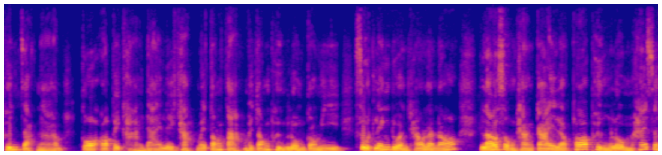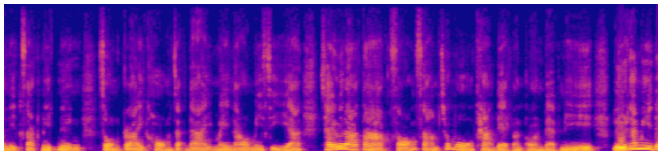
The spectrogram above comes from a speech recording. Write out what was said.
ขึ้นจากน้ำ ก็เอาไปขายได้เลยค่ะ ไม่ต้องตากไม่ต้องผึ่งลมก็มีสูตรเร่งด่วนเขาละเนาะเราส่งทางไกลแล้วก็ผึ่งลมให้สนิทสักนิดนึง ส่งไกลของจะได้ไม่เน่าไม่เสีย ใช้เวลาตาก 2-3 ชั่วโมงค่ะแดดอ่อนๆแบบนี้ หรือถ้ามีแด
